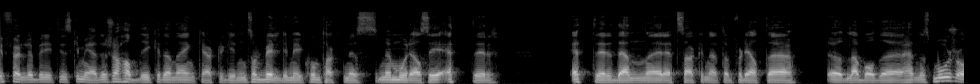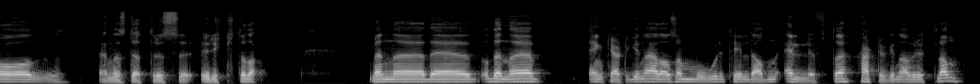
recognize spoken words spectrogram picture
ifølge britiske medier så hadde ikke denne enkehertuginnen så veldig mye kontakt med, med mora si etter, etter den rettssaken, nettopp fordi at det ødela både hennes mors og hennes døtres rykte, da. Men eh, det Og denne enkehertugen er da altså mor til da den ellevte hertugen av Rutland,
